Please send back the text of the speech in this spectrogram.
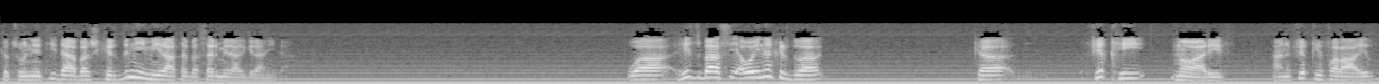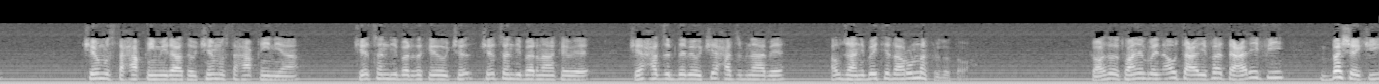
کە چۆنیەتی دابشکردنی میراتە بەسەر میراتگرانیدا. و هیچ باسی ئەوەی نەکردووە کە فقهی مەواریث يعني فقهی فەڕایز چێ مستحقی میراتە و چێ مستحقی نییە چێ چەندی بەردەکەوێ و چێ چەندی بەرناکەوێ چێ حەزب دەبێ و چێ حەزب نابێ ئەو جانیبەی تێدا ڕوون نەکردێتەوە کەواتە دەتوانین بڵین ئەو تعریفە تعریفی بەشێکی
